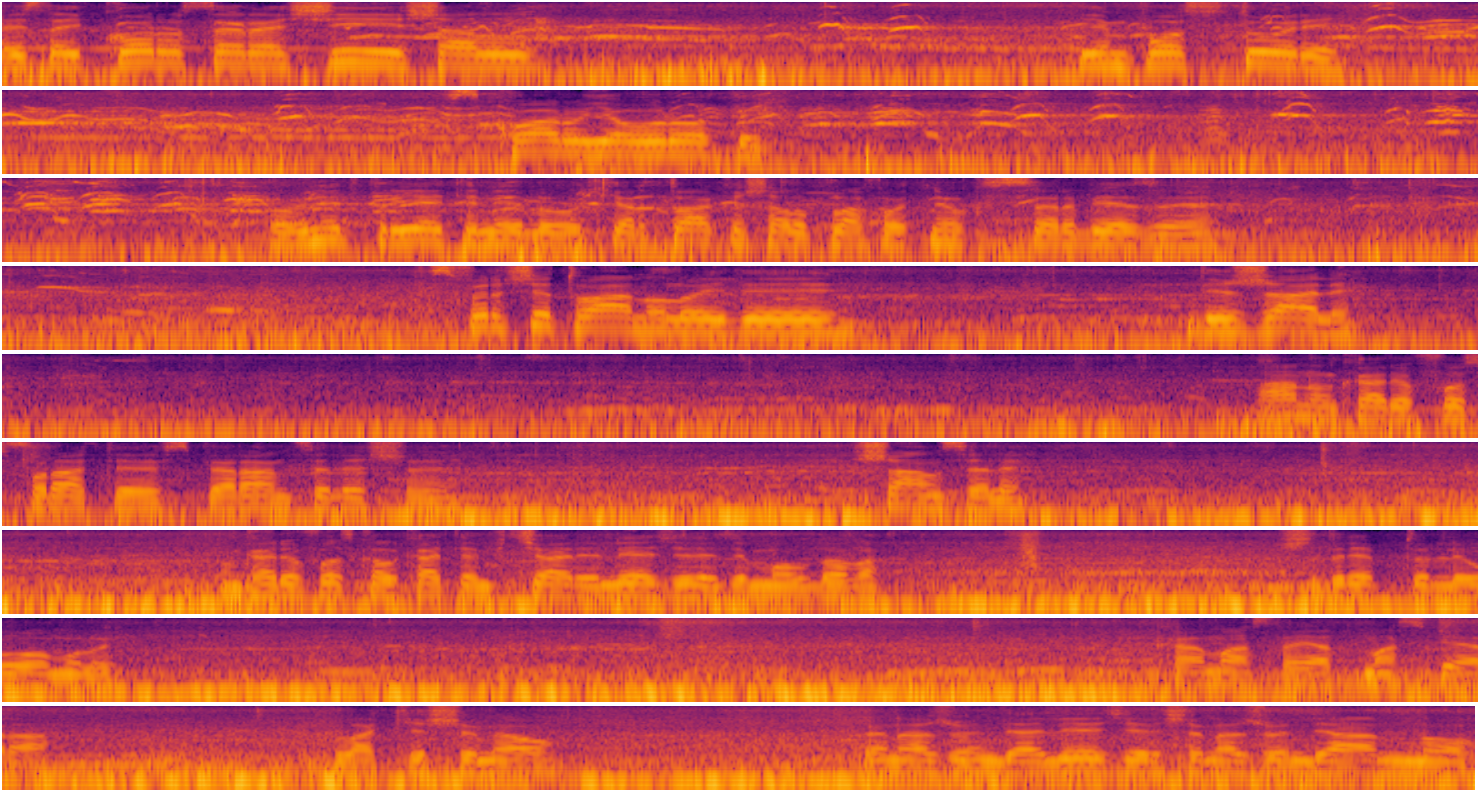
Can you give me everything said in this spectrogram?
Ăsta e corul sărășii și al imposturii. Scoarul Europei. Au venit prietenii lui Chertoacă și al lui Plahotniuc să sărbeze sfârșitul anului de, de jale. Anul în care au fost furate speranțele și șansele. În care au fost călcate în picioare legile din Moldova și drepturile omului. Cam asta e atmosfera la Chișinău când ajung de alegeri și în ajung de an nou.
